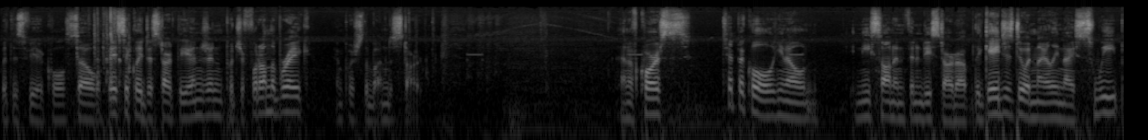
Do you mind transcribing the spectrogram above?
with this vehicle, so basically to start the engine, put your foot on the brake and push the button to start. And of course, typical, you know, Nissan Infiniti startup, the gauges do a really nice sweep.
